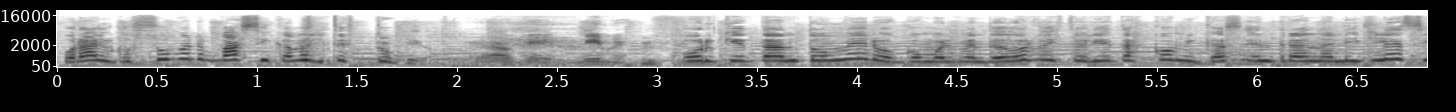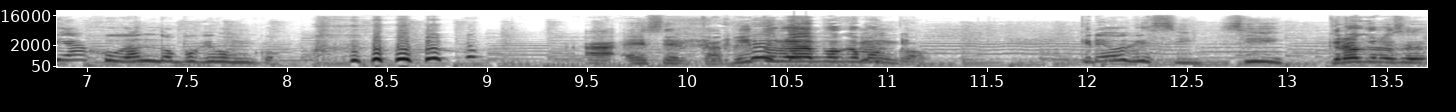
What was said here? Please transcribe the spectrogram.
Por algo súper básicamente estúpido. Eh, ok, dime. Porque tanto Mero como el vendedor de historietas cómicas entran a la iglesia jugando Pokémon Go. Ah, es el capítulo de Pokémon Go. Creo que sí, sí. Creo que lo cen-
